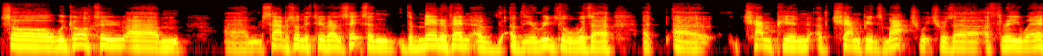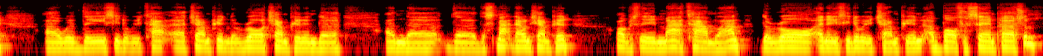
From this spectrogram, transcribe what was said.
So we go to um, um, Cyber Sunday 2006, and the main event of, of the original was a, a, a champion of champions match, which was a, a three way uh, with the ECW ta- uh, champion, the Raw champion, and the and the, the the SmackDown champion. Obviously, in my timeline, the Raw and ECW champion are both the same person.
